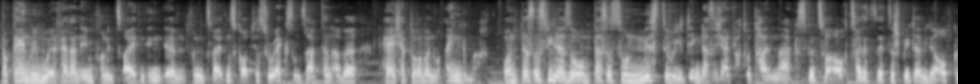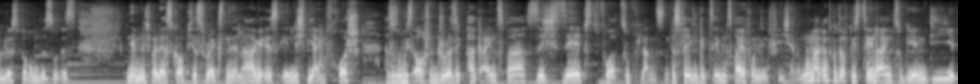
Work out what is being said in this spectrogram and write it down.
Dr. Henry Wu erfährt dann eben von dem zweiten, äh, von dem zweiten Scorpius Rex und sagt dann aber, hä, ich habe doch aber nur einen gemacht. Und das ist wieder so, das ist so ein Mystery-Ding, das ich einfach total mag. Es wird zwar auch zwei Sätze später wieder aufgelöst, warum das so ist, nämlich weil der Scorpius Rex in der Lage ist, ähnlich wie ein Frosch, also so wie es auch schon in Jurassic Park 1 war, sich selbst fortzupflanzen. Deswegen gibt es eben zwei von den Viechern. Um nur mal ganz kurz auf die Szene einzugehen, die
